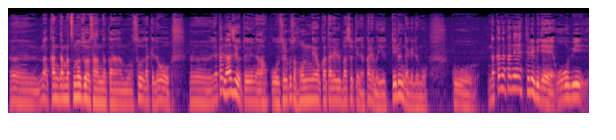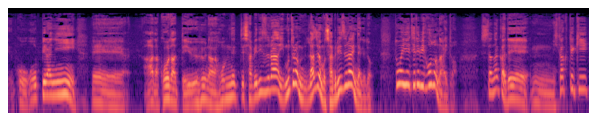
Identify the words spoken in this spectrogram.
うんまあ神田松之丞さんなんかもそうだけどうんやっぱりラジオというのはこうそれこそ本音を語れる場所っていうのは彼も言ってるんだけどもこうなかなかねテレビで大びこう大っぴらに、えー、ああだこうだっていう風な本音って喋りづらいもちろんラジオも喋りづらいんだけどとはいえテレビほどないと。した中で、うん、比較的、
